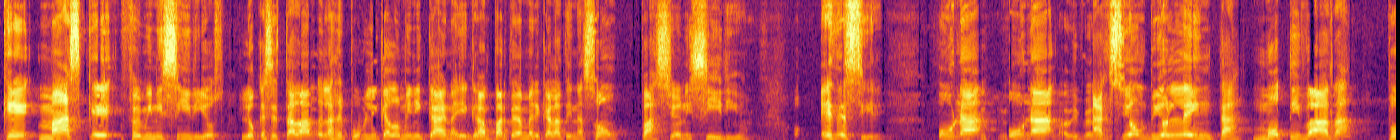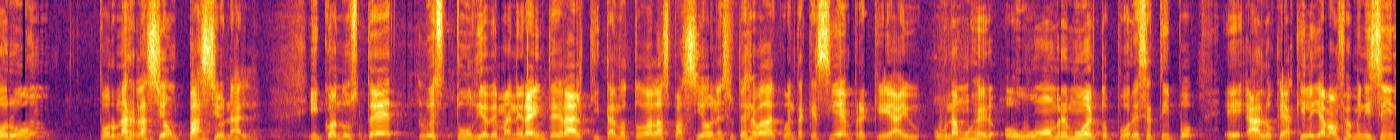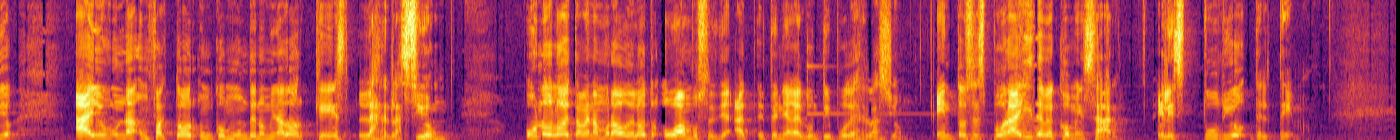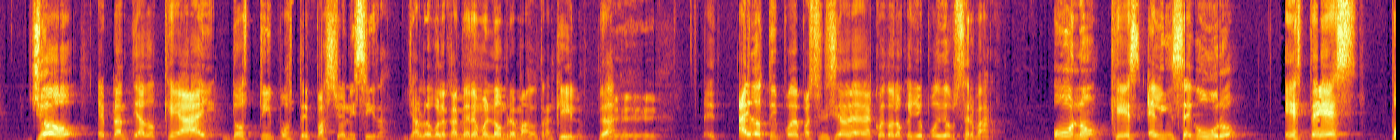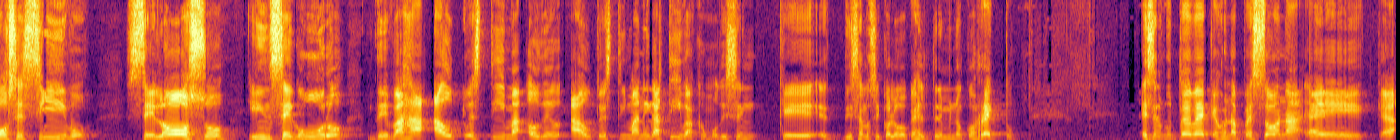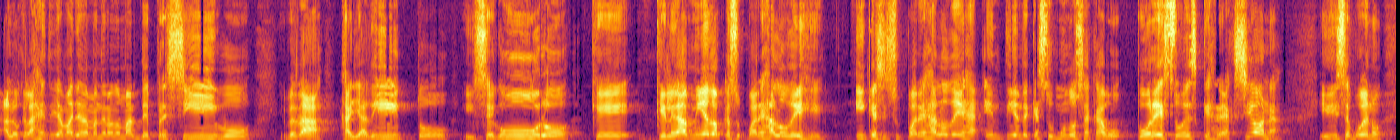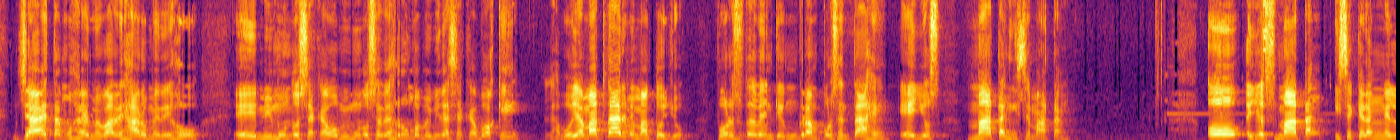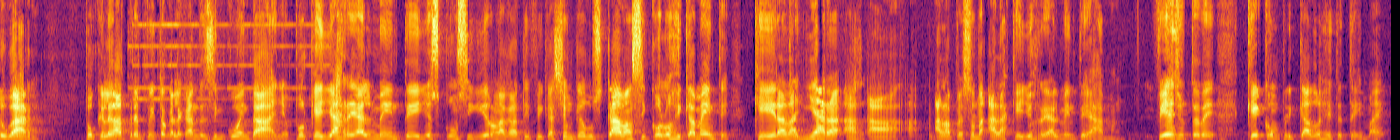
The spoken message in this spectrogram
que más que feminicidios, lo que se está dando en la República Dominicana y en gran parte de América Latina son pasionicidio. Es decir, una, una acción violenta motivada por, un, por una relación pasional. Y cuando usted lo estudia de manera integral, quitando todas las pasiones, usted se va a dar cuenta que siempre que hay una mujer o un hombre muerto por ese tipo, eh, a lo que aquí le llaman feminicidio, hay una, un factor, un común denominador, que es la relación. Uno de los dos estaba enamorado del otro o ambos tenían algún tipo de relación. Entonces, por ahí debe comenzar el estudio del tema. Yo he planteado que hay dos tipos de pasionicida. Ya luego le cambiaremos el nombre, amado, tranquilo. Eh, hay dos tipos de pasionicida de acuerdo a lo que yo he podido observar. Uno, que es el inseguro. Este es posesivo, celoso, inseguro, de baja autoestima o de autoestima negativa, como dicen, que, eh, dicen los psicólogos que es el término correcto. Es el que usted ve que es una persona eh, a lo que la gente llamaría de manera normal depresivo, ¿verdad? Calladito, inseguro, que, que le da miedo a que su pareja lo deje. Y que si su pareja lo deja, entiende que su mundo se acabó. Por eso es que reacciona. Y dice, bueno, ya esta mujer me va a dejar o me dejó. Eh, mi mundo se acabó, mi mundo se derrumba, mi vida se acabó aquí. La voy a matar y me mato yo. Por eso ustedes ven que en un gran porcentaje ellos matan y se matan. O ellos matan y se quedan en el lugar porque le da trepito que le canten 50 años, porque ya realmente ellos consiguieron la gratificación que buscaban psicológicamente, que era dañar a, la persona a la que ellos realmente aman. Fíjense ustedes qué complicado es este tema, ¿eh?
